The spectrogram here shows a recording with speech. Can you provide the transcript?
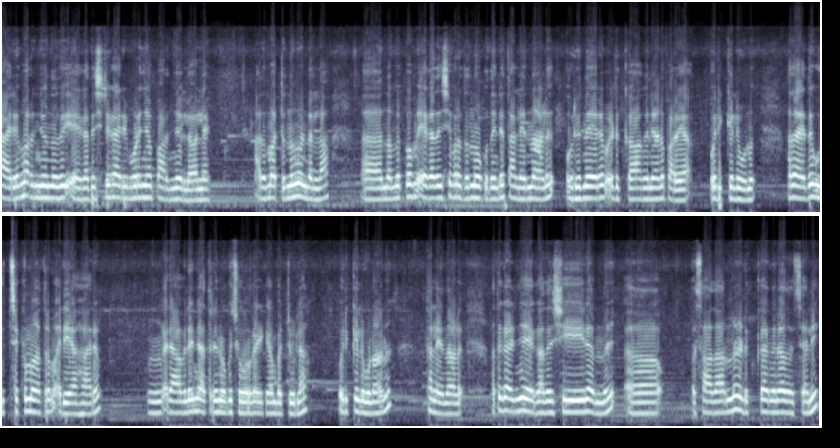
കാര്യം പറഞ്ഞു വന്നത് ഏകാദശിയുടെ കാര്യം കൂടെ ഞാൻ പറഞ്ഞല്ലോ അല്ലേ? അത് മറ്റൊന്നും കൊണ്ടല്ല. നമ്മിപ്പം ഏകാദശി വ്രതം നോക്കുന്നതിന്റെ തലേന്നാൾ ഒരു നേരം എടുക്കുക അങ്ങനെയാണ് പറയുക ഒരിക്കലൂണ്. അതായത് ഉച്ചയ്ക്ക് മാത്രം അരിയാഹാരം രാവിലെയും രാത്രിയും നമുക്ക് ചോറ് കഴിക്കാൻ പറ്റൂല. ഒരിക്കലൂണാണ് തലേന്നാൾ അത് കഴിഞ്ഞ് ഏകാദശിയിലന്ന് സാധാരണ എടുക്കുക എങ്ങനെയാന്ന് വെച്ചാൽ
